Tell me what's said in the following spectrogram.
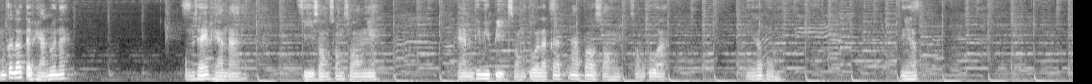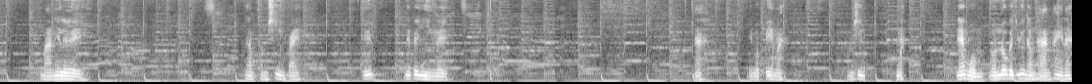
มันก็แล้วแต่แผนด้วยนะ ผมใช้แผนอะสี่สองสองสองไงแผนที่มีปีกสองตัวแล้วก็หน้าเป้าสองสองตัว นี่ครับผม นี่ครับ มานี่เลยนะครับทำชิ่งไปนี่ก็ยิงเลย อะอีมบัปเป้มาทำชิงมาเนี่ยผมโรนโดก็จะวิ่งทำทางให้นะ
